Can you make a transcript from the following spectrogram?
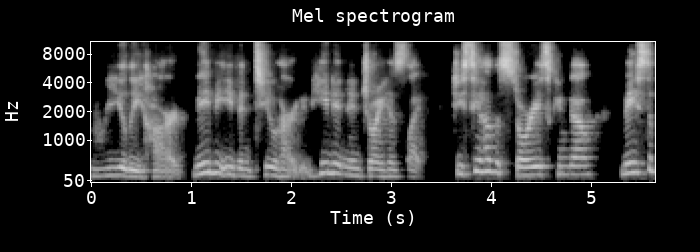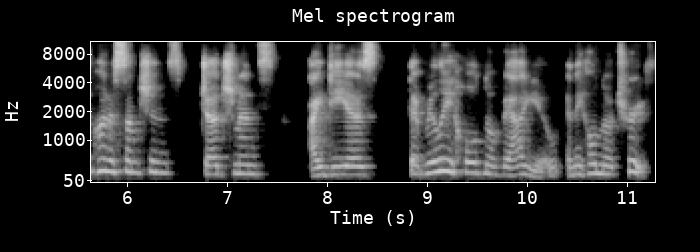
really hard, maybe even too hard, and he didn't enjoy his life. Do you see how the stories can go? Based upon assumptions, judgments, ideas that really hold no value and they hold no truth.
